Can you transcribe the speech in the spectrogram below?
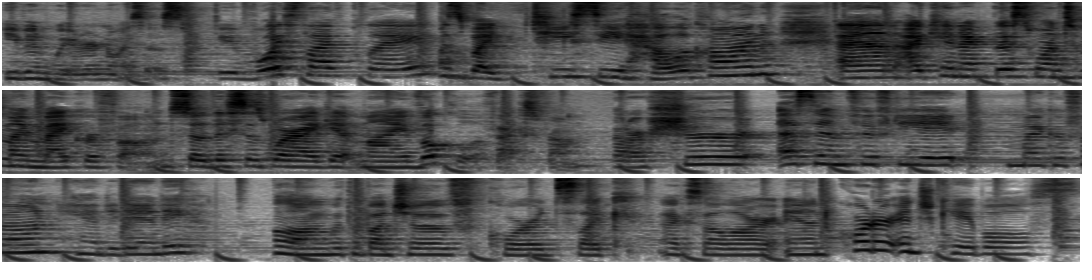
even weirder noises. The Voice Live Play is by TC Helicon, and I connect this one to my microphone, so this is where I get my vocal effects from. Got our Shure SM58 microphone, handy dandy, along with a bunch of cords like XLR and quarter inch cables.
